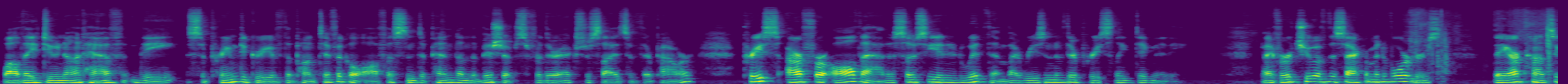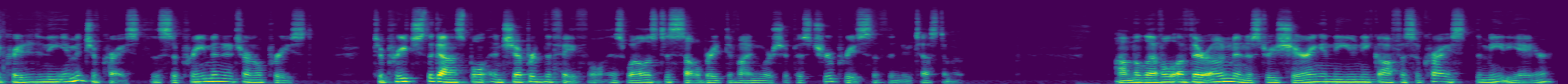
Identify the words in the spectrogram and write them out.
While they do not have the supreme degree of the pontifical office and depend on the bishops for their exercise of their power, priests are for all that associated with them by reason of their priestly dignity. By virtue of the sacrament of orders, they are consecrated in the image of Christ, the supreme and eternal priest, to preach the gospel and shepherd the faithful, as well as to celebrate divine worship as true priests of the New Testament on the level of their own ministry, sharing in the unique office of Christ, the mediator,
